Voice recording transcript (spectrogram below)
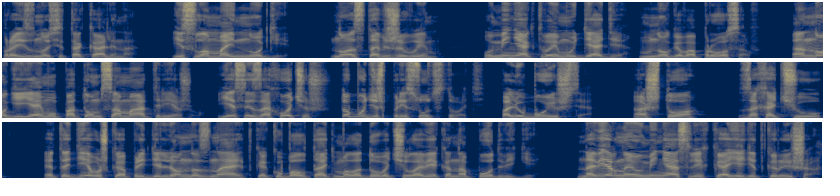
произносит Акалина. И сломай ноги, но оставь живым. У меня к твоему дяде много вопросов, а ноги я ему потом сама отрежу. Если захочешь, то будешь присутствовать, полюбуешься. А что? Захочу. Эта девушка определенно знает, как уболтать молодого человека на подвиги. Наверное, у меня слегка едет крыша,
